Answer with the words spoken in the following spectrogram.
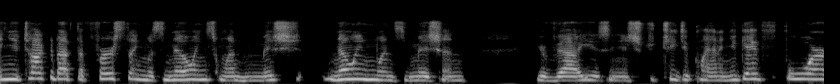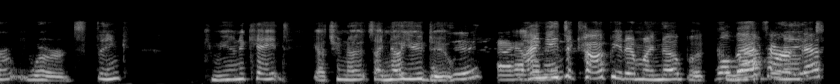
And you talked about the first thing was knowing one mission, knowing one's mission, your values, and your strategic plan. And you gave four words: think, communicate. Got your notes? I know you do. I, do. I, have I need to copy it in my notebook. Well, that's our that's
